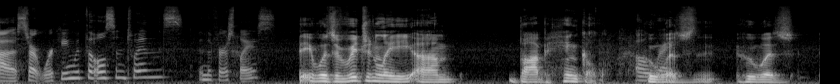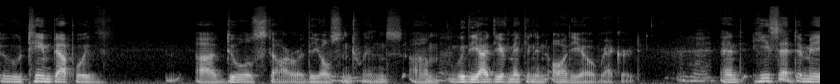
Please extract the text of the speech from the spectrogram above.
uh, start working with the Olsen twins in the first place? it was originally um, Bob Hinkle, Oh, who right. was who was who teamed up with uh, Dualstar or the Olsen Mm-hmm. twins um, with the idea of making an audio record. Mm-hmm. And he said to me,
